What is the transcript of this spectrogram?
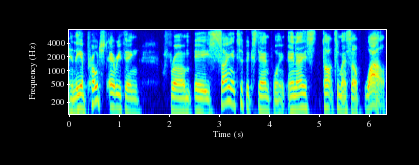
and they approached everything from a scientific standpoint, and I thought to myself, wow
